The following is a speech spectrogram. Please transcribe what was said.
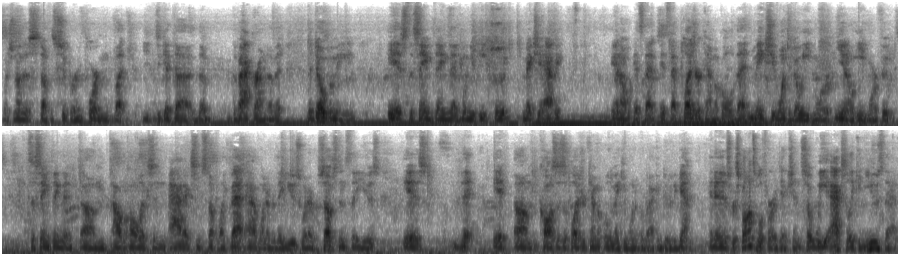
which none of this stuff is super important, but to get the, the the background of it, the dopamine is the same thing that when you eat food makes you happy. You know, it's that it's that pleasure chemical that makes you want to go eat more. You know, eat more food. It's the same thing that um, alcoholics and addicts and stuff like that have whenever they use whatever substance they use. Is that it um, causes a pleasure chemical to make you want to go back and do it again. And it is responsible for addiction, so we actually can use that.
